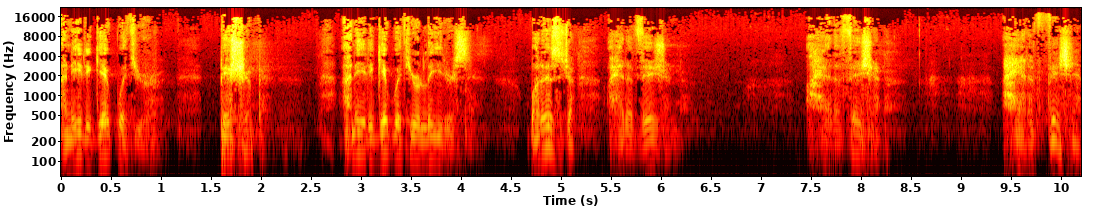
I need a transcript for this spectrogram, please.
I need to get with your bishop. I need to get with your leaders. What is it? I had a vision. I had a vision. I had a vision.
